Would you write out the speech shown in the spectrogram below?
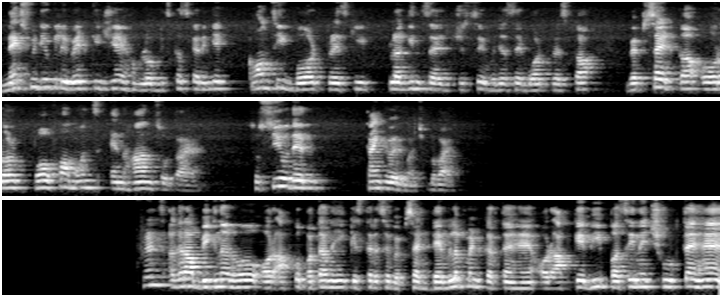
नेक्स्ट वीडियो के लिए वेट कीजिए, हम लोग डिस्कस करेंगे कौन सी वर्ड प्रेस की प्लग है, जिससे वजह से वर्ड प्रेस का वेबसाइट का ओवरऑल परफॉर्मेंस एनहांस होता है। So see you then thank you very much bye friends अगर आप बिगनर हो और आपको पता नहीं किस तरह से वेबसाइट डेवलपमेंट करते हैं और आपके भी पसीने छूटते हैं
